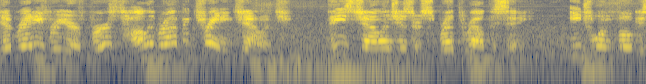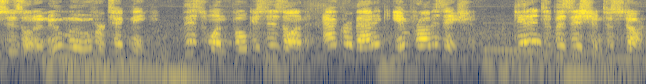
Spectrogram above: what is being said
get ready for your first holographic training challenge. These challenges are spread throughout the city. Each one focuses on a new move or technique. This one focuses on acrobatic improvisation. Get into position to start.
